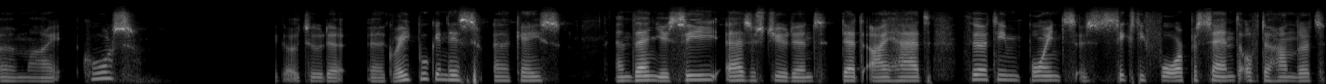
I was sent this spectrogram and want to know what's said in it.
uh, my course. I go to the uh, gradebook in this uh, case. And then you see as a student that I had 13.64% of the 100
